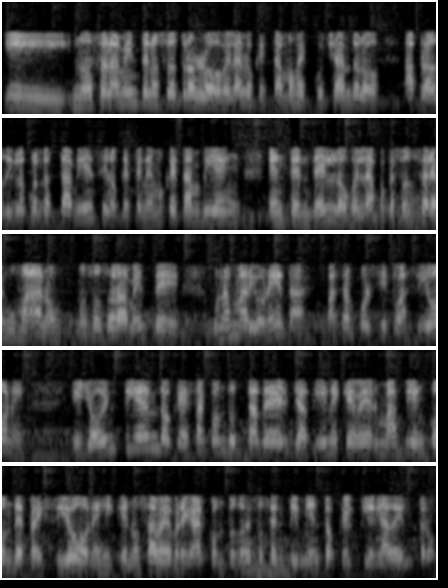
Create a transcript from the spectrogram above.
Y no solamente nosotros lo, ¿verdad? Lo que estamos escuchándolo, aplaudirlo cuando está bien, sino que tenemos que también entenderlo, ¿verdad? Porque son seres humanos, no son solamente unas marionetas, pasan por situaciones. Y yo entiendo que esa conducta de él ya tiene que ver más bien con depresiones y que no sabe bregar con todos esos sentimientos que él tiene adentro.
